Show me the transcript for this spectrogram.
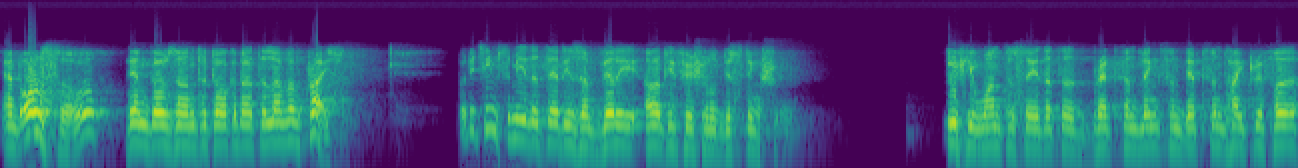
and also then goes on to talk about the love of Christ. But it seems to me that that is a very artificial distinction. If you want to say that the breadth and length and depth and height refer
